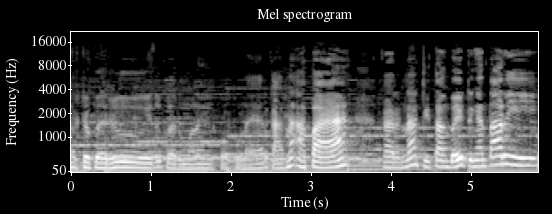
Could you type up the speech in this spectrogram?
Orde Baru itu baru mulai populer karena apa? Karena ditambahi dengan tari.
